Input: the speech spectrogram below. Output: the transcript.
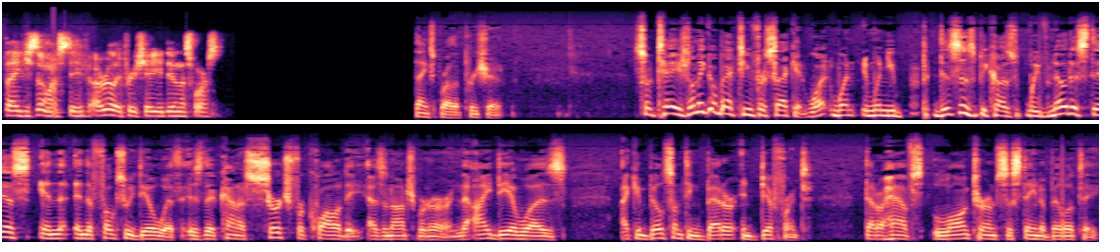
Thank you so much, Steve. I really appreciate you doing this for us. Thanks, brother. Appreciate it. So Tej, let me go back to you for a second. What when when you this is because we've noticed this in the in the folks we deal with is the kind of search for quality as an entrepreneur, and the idea was I can build something better and different that'll have long term sustainability.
